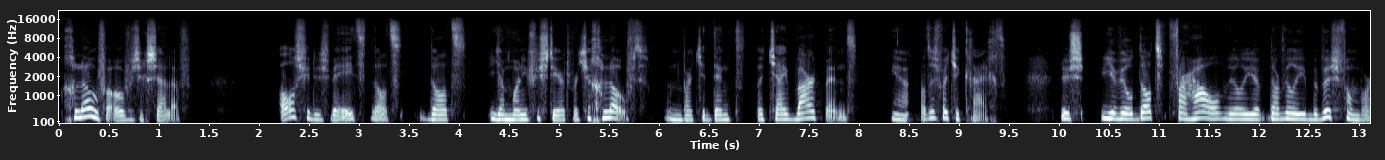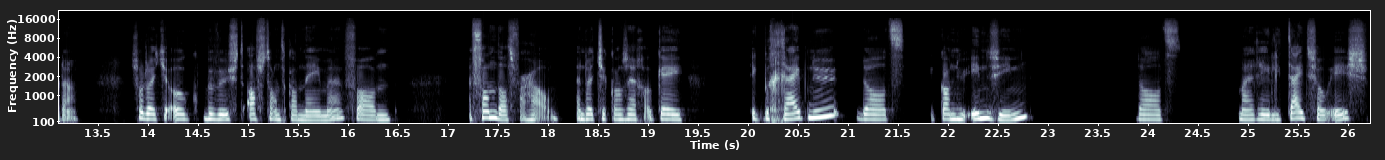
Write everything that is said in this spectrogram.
geloven over zichzelf? Als je dus weet dat, dat je manifesteert wat je gelooft en wat je denkt dat jij waard bent. Ja. Dat is wat je krijgt. Dus je wil dat verhaal, wil je, daar wil je bewust van worden. Zodat je ook bewust afstand kan nemen van, van dat verhaal. En dat je kan zeggen, oké, ik begrijp nu dat, ik kan nu inzien dat mijn realiteit zo is,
